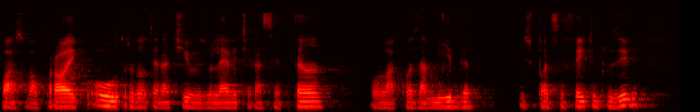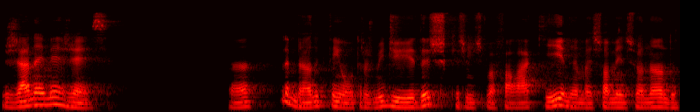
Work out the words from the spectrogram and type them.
o ácido valproico, outras alternativas, o levetiracetam ou lacosamida. Isso pode ser feito, inclusive, já na emergência. Né? Lembrando que tem outras medidas que a gente vai falar aqui, né? mas só mencionando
